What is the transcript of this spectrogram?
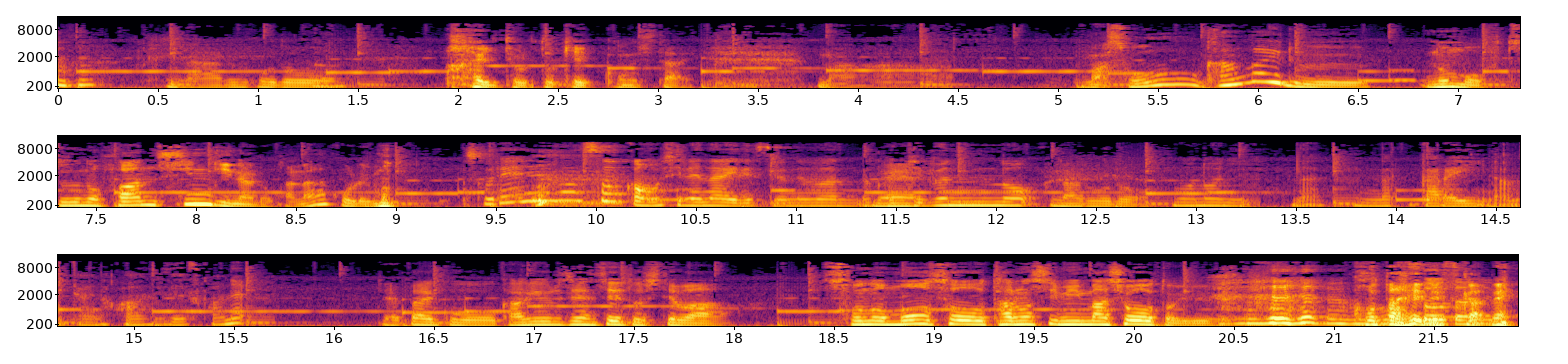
んなるほど。うんアイドルと結婚したい。まあ、まあそう考えるのも普通のファン心理なのかな、これも。それはそうかもしれないですよね。まあ、なんかね自分のなるほど。ものにななったらいいなみたいな感じですかね。やっぱりこう、影織先生としては、その妄想を楽しみましょうという答えですかね。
